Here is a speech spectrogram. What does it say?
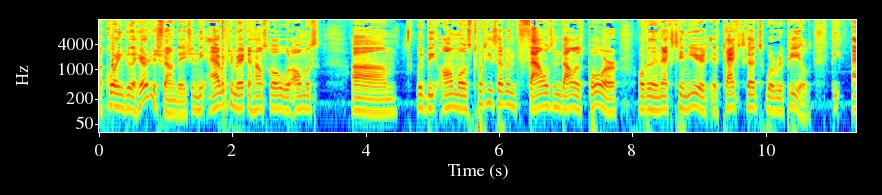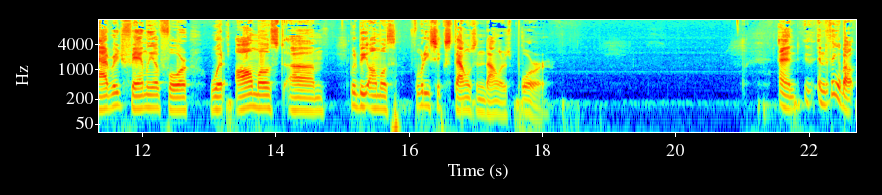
According to the Heritage Foundation, the average American household would almost um, would be almost $27,000 poorer over the next 10 years if tax cuts were repealed. The average family of four would almost um, would be almost $46,000 poorer. And and the thing about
